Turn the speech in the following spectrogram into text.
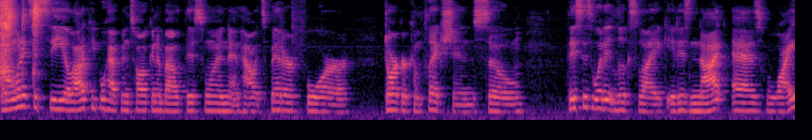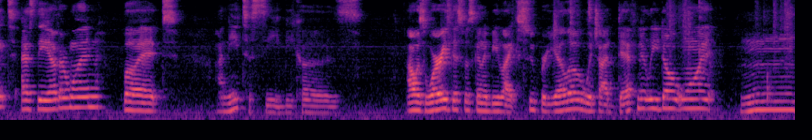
I wanted to see, a lot of people have been talking about this one and how it's better for darker complexions. So this is what it looks like. It is not as white as the other one, but I need to see because I was worried this was going to be like super yellow, which I definitely don't want. Mm,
